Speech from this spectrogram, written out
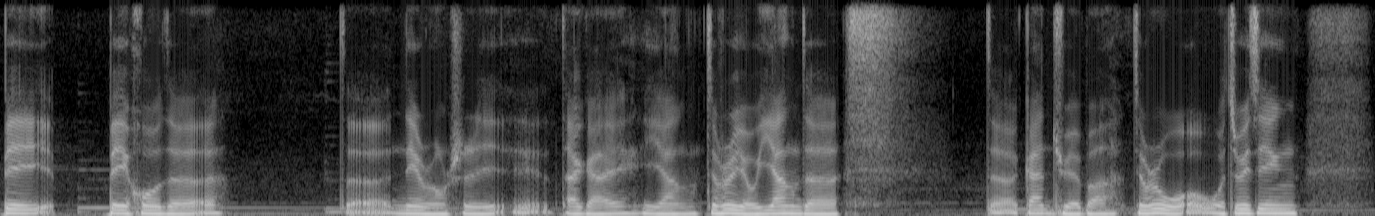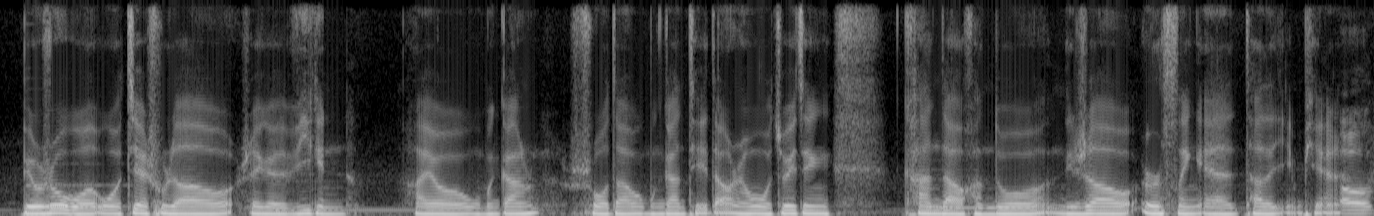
背背后的的内容是大概一样，就是有一样的的感觉吧。就是我我最近，比如说我我接触到这个 vegan，还有我们刚说到，我们刚提到，然后我最近看到很多，你知道 Earthling Ed 他的影片，哦，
